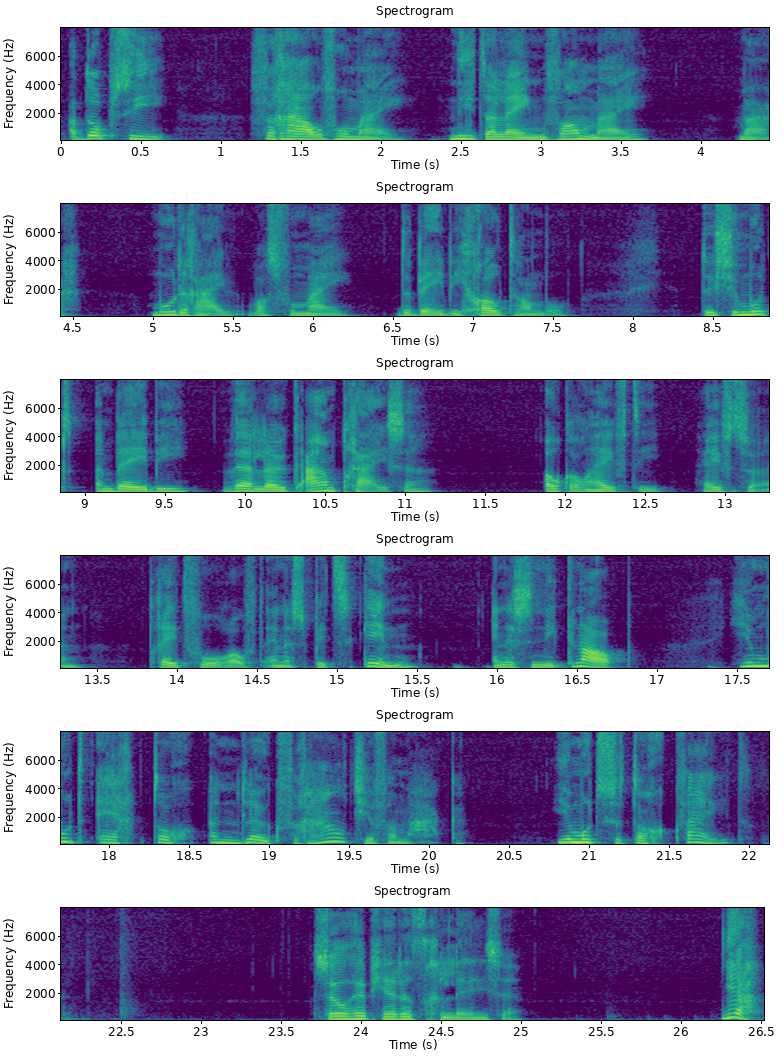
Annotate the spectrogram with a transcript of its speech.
adoptieverhaal voor mij. Niet alleen van mij, maar moederheil was voor mij de baby groothandel. Dus je moet een baby wel leuk aanprijzen. Ook al heeft, die, heeft ze een breed voorhoofd en een spitse kin. En is ze niet knap. Je moet er toch een leuk verhaaltje van maken. Je moet ze toch kwijt. Zo heb jij dat gelezen? Ja.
